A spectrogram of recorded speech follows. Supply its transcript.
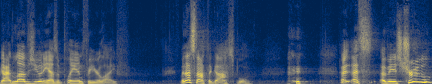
God loves you and He has a plan for your life. But that's not the gospel. that's, I mean, it's true.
